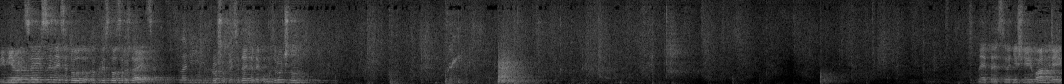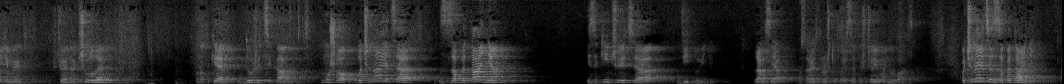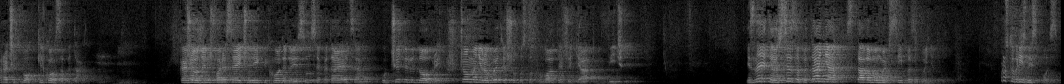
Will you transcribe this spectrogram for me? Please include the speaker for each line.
Speaker 1: В ім'я Отця і Сина і Святого Духа Христос рождається. Прошу присідайте, де кому зручно. Знаєте, сьогоднішнє Євангеліє, яке ми щойно чули, воно таке дуже цікаве. Тому що починається з запитання і закінчується відповіддю. Зараз я постараюсь трошки пояснити, що я маю на увазі. Починається з запитання, радше двох, кількох запитань. Каже один фарисей, чоловік підходить до Ісуса і питається, учителю добрий, що мені робити, щоб успадкувати життя вічне? І знаєте, ось це запитання ставимо ми всі без винятку. Просто в різний спосіб.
